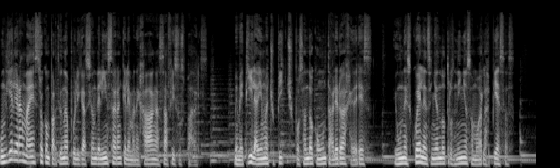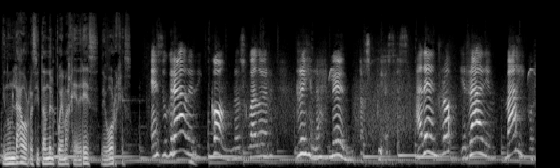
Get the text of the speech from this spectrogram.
Un día el gran maestro compartió una publicación del Instagram que le manejaban a Safri y sus padres. Me metí la vi en Machu Picchu posando con un tablero de ajedrez, en una escuela enseñando a otros niños a mover las piezas, en un lago recitando el poema Ajedrez de Borges. En su grave rincón, los jugadores rigen las lentas piezas Adentro irradian mágicos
